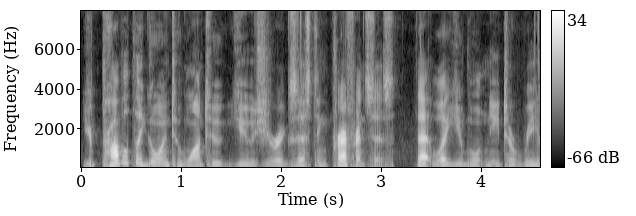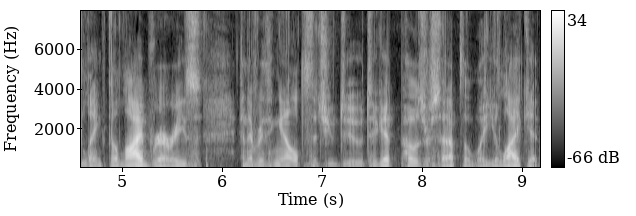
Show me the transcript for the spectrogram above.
you're probably going to want to use your existing preferences. That way you won't need to relink the libraries and everything else that you do to get Poser set up the way you like it.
